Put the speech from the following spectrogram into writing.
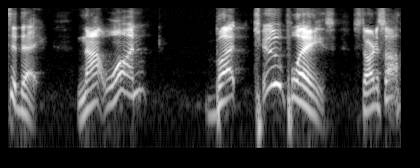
today. Not one, but two plays. Start us off.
